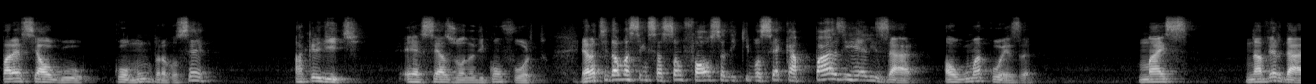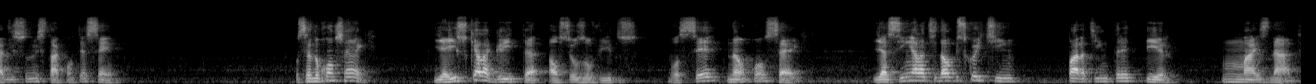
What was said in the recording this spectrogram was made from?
Parece algo comum para você? Acredite, essa é a zona de conforto. Ela te dá uma sensação falsa de que você é capaz de realizar alguma coisa. Mas, na verdade, isso não está acontecendo. Você não consegue. E é isso que ela grita aos seus ouvidos. Você não consegue. E assim ela te dá um biscoitinho para te entreter, mais nada.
